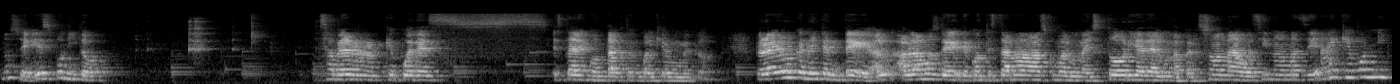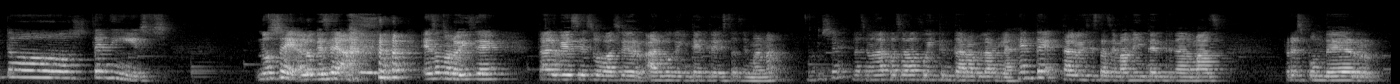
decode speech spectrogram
no sé, es bonito saber que puedes estar en contacto en cualquier momento. Pero hay algo que no intenté. Hablamos de, de, contestar nada más como alguna historia de alguna persona o así, nada más de, ay, qué bonitos tenis. No sé, a lo que sea. eso no lo hice. Tal vez eso va a ser algo que intente esta semana. No sé. La semana pasada fue intentar hablarle a gente. Tal vez esta semana intente nada más responder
